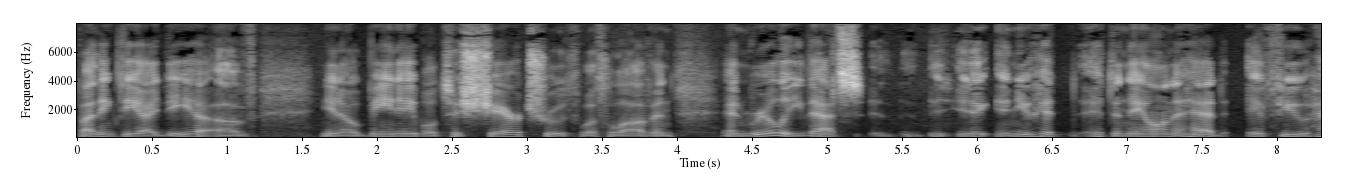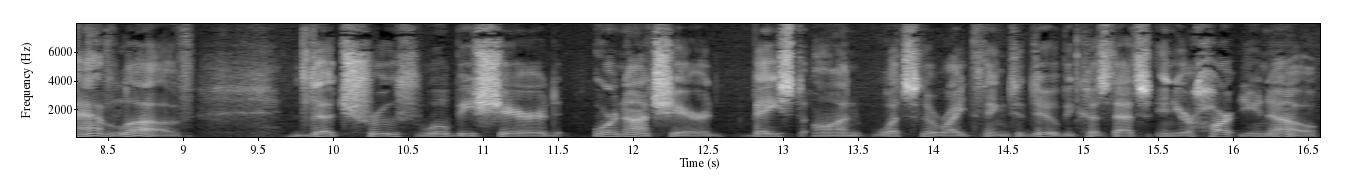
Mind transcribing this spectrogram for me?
but I think the idea of you know being able to share truth with love and and really that's and you hit hit the nail on the head. If you have love, the truth will be shared or not shared based on what's the right thing to do because that's in your heart you know.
